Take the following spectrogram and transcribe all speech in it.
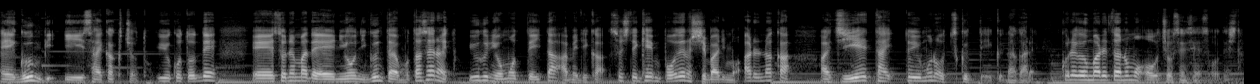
えー、軍備再拡張ということで、えー、それまで日本に軍隊を持たせないというふうに思っていたアメリカ、そして憲法での縛りもある中、自衛隊というものを作っていく流れ、これが生まれたのも朝鮮戦争でした。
